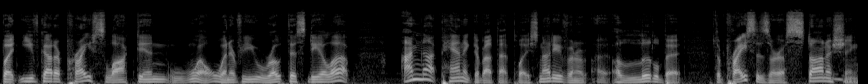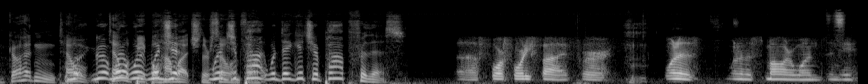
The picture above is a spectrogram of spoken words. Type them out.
But you've got a price locked in. Well, whenever you wrote this deal up, I'm not panicked about that place. Not even a, a little bit. The prices are astonishing. Go ahead and tell What- what- tell the what- people what'd how you- much they're selling you pop, for. Would they get you a pop for this? Uh, Four forty-five for one of the one of the smaller ones in the.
